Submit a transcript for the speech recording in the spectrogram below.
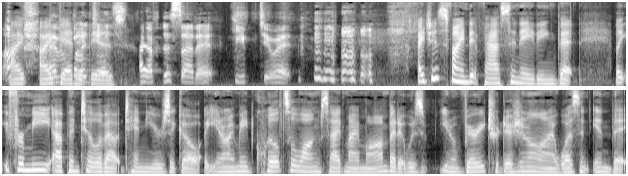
I, I, I bet it is. I have to set it, keep to it. I just find it fascinating that like for me up until about 10 years ago you know i made quilts alongside my mom but it was you know very traditional and i wasn't in the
